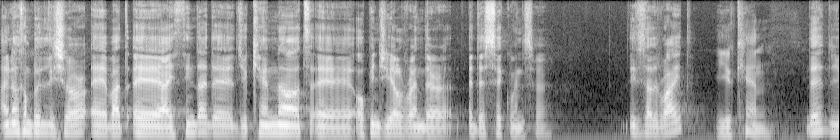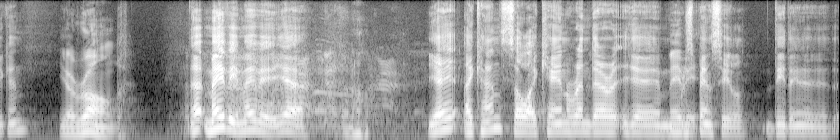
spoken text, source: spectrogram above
I'm not completely sure, uh, but uh, I think that uh, you cannot uh, OpenGL render the sequencer. Is that right? You can. That you can. You're wrong. Uh, maybe, maybe, yeah. I don't know. Yeah, I can. So I can render uh, Maybe- pencil. Did uh,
